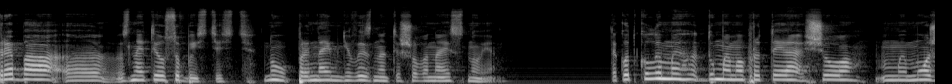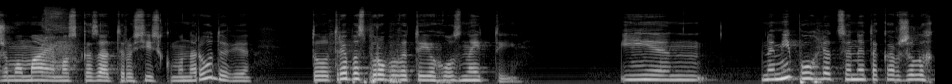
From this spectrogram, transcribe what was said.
треба е, знайти особистість, ну, принаймні визнати, що вона існує. Так от, коли ми думаємо про те, що ми можемо, маємо сказати російському народові, то треба спробувати його знайти. І, на мій погляд, це не така вже лег-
